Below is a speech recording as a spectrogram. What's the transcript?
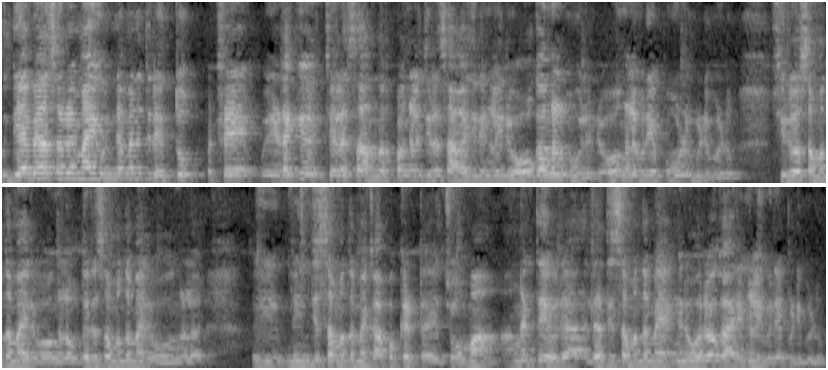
വിദ്യാഭ്യാസപരമായി ഉന്നമനത്തിലെത്തും. പക്ഷേ ഇടയ്ക്ക് ചില സന്ദർഭങ്ങളിൽ ചില സാഹചര്യങ്ങളിൽ രോഗങ്ങൾ മൂലം രോഗങ്ങൾ ഇവരെ എപ്പോഴും പിടിപെടും. ശിരോസംബന്ധമായ രോഗങ്ങൾ ഉദര സംബന്ധമായ രോഗങ്ങൾ ഈ നെഞ്ച് സംബന്ധമായ കഫക്കെട്ട് ചുമ അങ്ങനത്തെ ഒരു അലർജി സംബന്ധമായ അങ്ങനെ ഓരോ കാര്യങ്ങൾ ഇവരെ പിടിപെടും.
